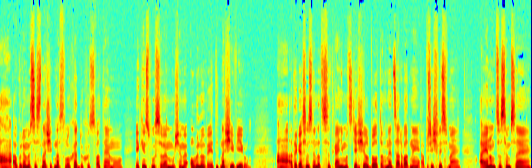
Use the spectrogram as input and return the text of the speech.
a, a budeme se snažit naslouchat Duchu Svatému, jakým způsobem můžeme obnovit naši víru. A, a tak já jsem se na to setkání moc těšil, bylo to hned za dva dny a přišli jsme a jenom co jsem se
